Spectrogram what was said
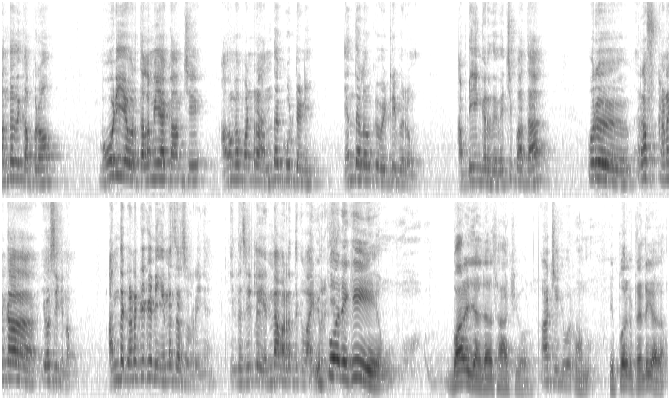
வந்ததுக்கப்புறம் மோடியை ஒரு தலைமையாக காமிச்சு அவங்க பண்ணுற அந்த கூட்டணி எந்த அளவுக்கு வெற்றி பெறும் அப்படிங்கிறத வச்சு பார்த்தா ஒரு ரஃப் கணக்காக யோசிக்கணும். அந்த கணக்குக்கு நீங்கள் என்ன சார் சொல்கிறீங்க இந்த சீட்டில் என்ன வர்றதுக்கு வாய்ப்பு இப்போதைக்கு பாரதிய ஜனதா அரசு ஆட்சிக்கு வரும். ஆட்சிக்கு வரும். ஆமாம் இப்போ இருக்க ட்ரெண்டுக்கு அதான்.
